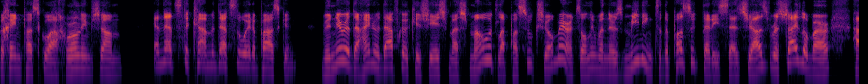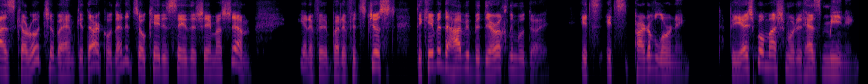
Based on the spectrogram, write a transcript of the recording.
v'chein pasku achronim sham. And that's the common, that's the way to paskin. V'nira dahainu dafka kisheyesh mashmaut la pasuk shomer. It's only when there's meaning to the pasuk that he says, shaz rashai lomar has karot shebahem kedarko. Then it's okay to say the Shem Hashem. Again, if it, but if it's just the kevin dahavi b'derech limudoi, it's it's part of learning. V'yeshbo mashmud, it has meaning.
